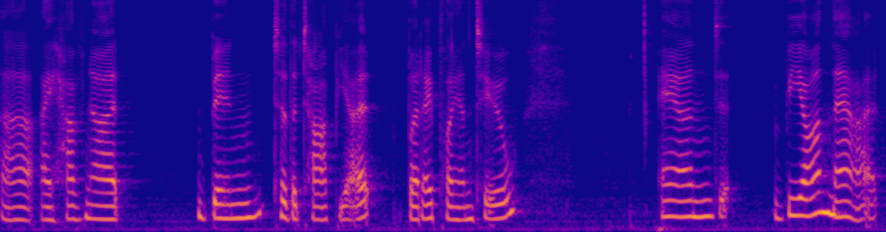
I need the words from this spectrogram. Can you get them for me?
Uh, I have not been to the top yet, but I plan to. And beyond that,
